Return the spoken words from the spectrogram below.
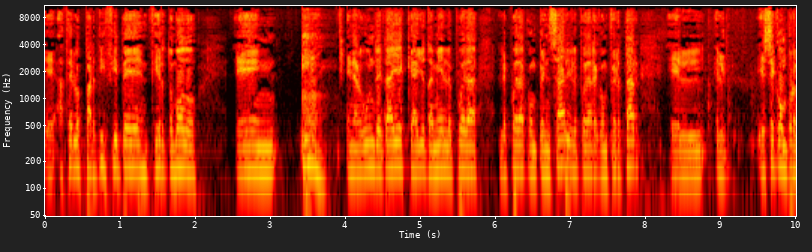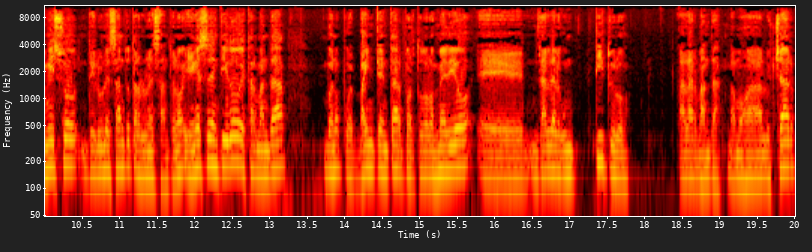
eh, hacerlos partícipes, en cierto modo, en, en algún detalle que a ellos también les pueda, les pueda compensar y les pueda reconfortar el, ese compromiso de lunes santo tras lunes santo. ¿no? Y en ese sentido, esta hermandad, bueno, pues va a intentar por todos los medios eh, darle algún título a la hermandad. Vamos a luchar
